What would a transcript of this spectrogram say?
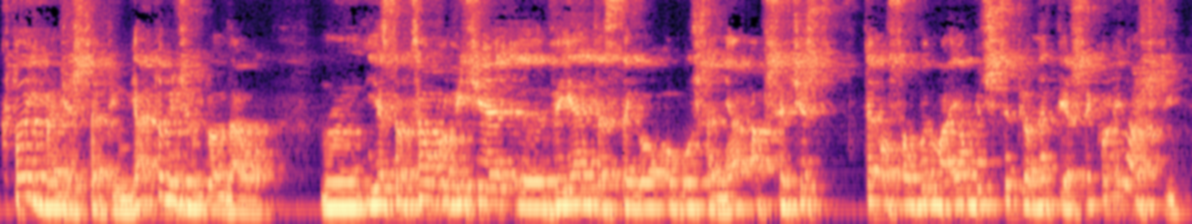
Kto ich będzie szczepił? Jak to będzie wyglądało? Mm, jest to całkowicie wyjęte z tego ogłoszenia, a przecież te osoby mają być szczepione w pierwszej kolejności.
